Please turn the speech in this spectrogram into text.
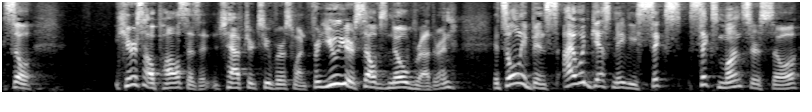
So here's how Paul says it in chapter 2, verse 1. For you yourselves know, brethren, it's only been, I would guess, maybe six, six months or so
